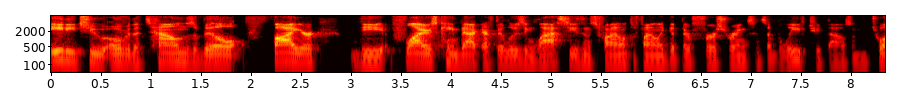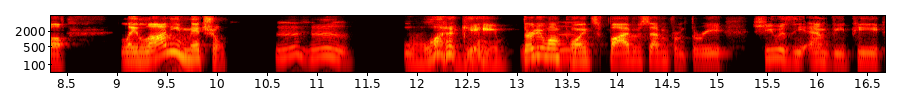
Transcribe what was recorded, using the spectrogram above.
82 over the Townsville Fire. The Flyers came back after losing last season's final to finally get their first ring since I believe 2012. Leilani Mitchell, mm-hmm. What a game. 31 Mhm. points, five of seven from three. She was the MVP.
